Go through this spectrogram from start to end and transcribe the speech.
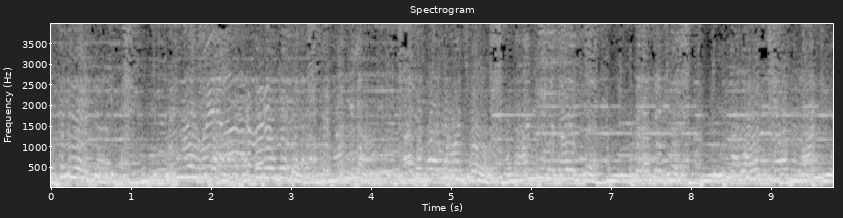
ಇಟ್ಟಿದ್ದೇವೆ ಹಂಗಿಲ್ಲ ರಾಜ್ಯಪಾಲ ಹಂಚು ಅದು ಹಂಚಿನ ದೋಸ್ ಅಧ್ಯಕ್ಷ ಅದು ಅವಸ್ಥೆ ರಾಜ್ಯ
